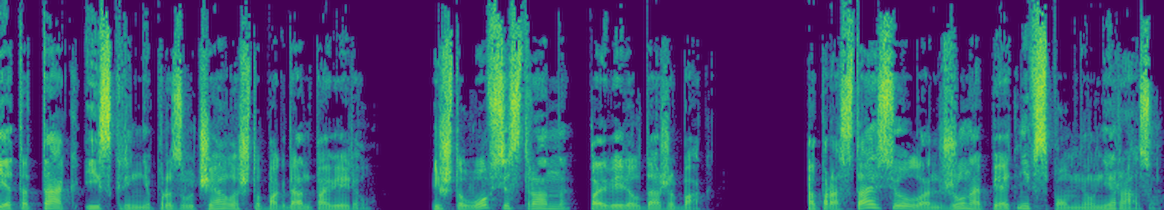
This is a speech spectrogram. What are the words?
это так искренне прозвучало, что Богдан поверил. И что вовсе странно, поверил даже Бак. А про Стасю Ланжун опять не вспомнил ни разу.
